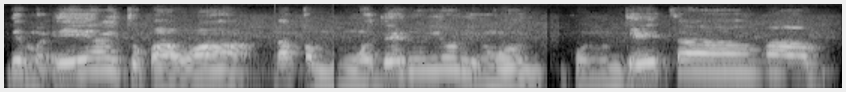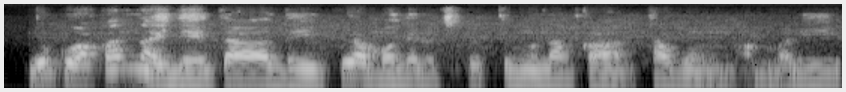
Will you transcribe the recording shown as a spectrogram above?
でも AI とかは、なんかモデルよりも、このデータがよくわかんないデータでいくらモデル作ってもなんか多分あんまり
